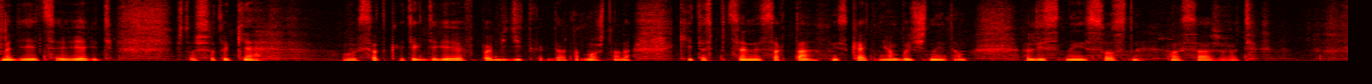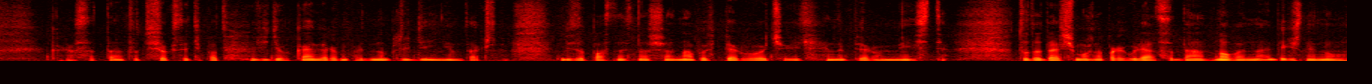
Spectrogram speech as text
надеяться и верить, что все-таки высадка этих деревьев победит когда-то. Может, надо какие-то специальные сорта искать, необычные, там, лесные сосны высаживать. Красота. Тут все, кстати, под видеокамерами, под наблюдением. Так что безопасность нашей Анапы в первую очередь на первом месте. Туда дальше можно прогуляться до новой набережной, но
